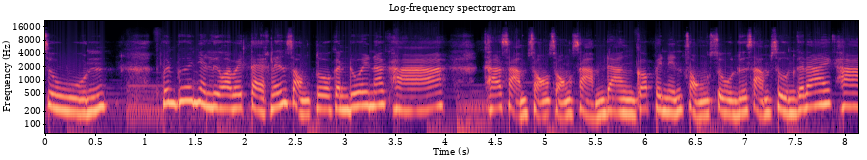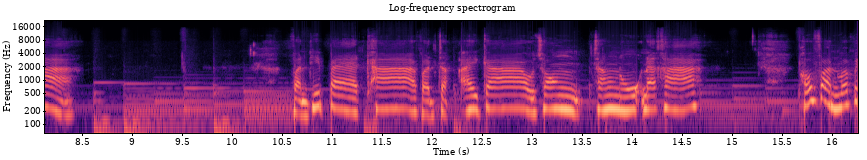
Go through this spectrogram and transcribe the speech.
230 เพื่อนๆอย่าลืมเอาไปแตกเล่น 2 ตัวกันด้วยนะคะ ถ้า 3223 ดังก็ไปเน้น 20 หรือ 30 ก็ได้ค่ะ ฝันที่ 8 ค่ะ ฝันจากไอ้เก้าช่องช่างนุนะคะเขาฝันว่าไป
